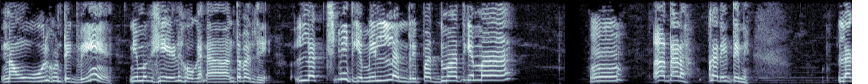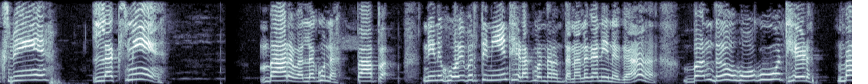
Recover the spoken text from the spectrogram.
ನಾವು ಊರಿಗೆ ಹೊಂಟಿದ್ವಿ. ನಿಮಗೆ ಹೇಳಿ ಹೋಗೋಣ ಅಂತ ಬಂದ್ವಿ. ಲಕ್ಷ್ಮೀತಿಗೆ ಮಿಲ್ಲನ್ರಿ ಪದ್ಮಾತ್ಗೆಮ್ಮ ಹ್ಞೂ ಅದಾಳ ಕರಿತೀನಿ. ಲಕ್ಷ್ಮೀ ಲಕ್ಷ್ಮೀ. ಬಾರವ ಲಗುನ, ಪಾಪ. ನಿನಗೆ ಹೋಗಿ ಬರ್ತೀನಿ ಅಂತ ಹೇಳಕ್ ಬಂದಾರಂತ ನನಗ, ನಿನಗ? ಬಂದು ಹೋಗು ಅಂತ ಹೇಳು. ಬಾ.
